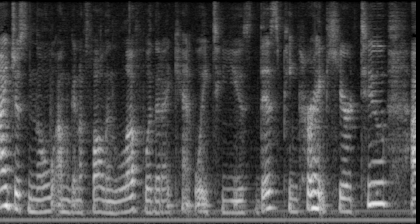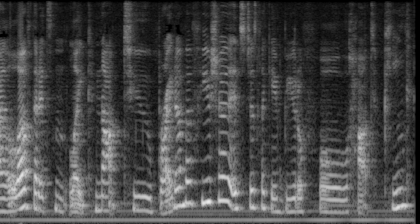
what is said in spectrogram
I just know I'm gonna fall in love with it. I can't wait to use this pink right here too. I love that it's like not too bright of a fuchsia. It's just like a beautiful hot pink.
